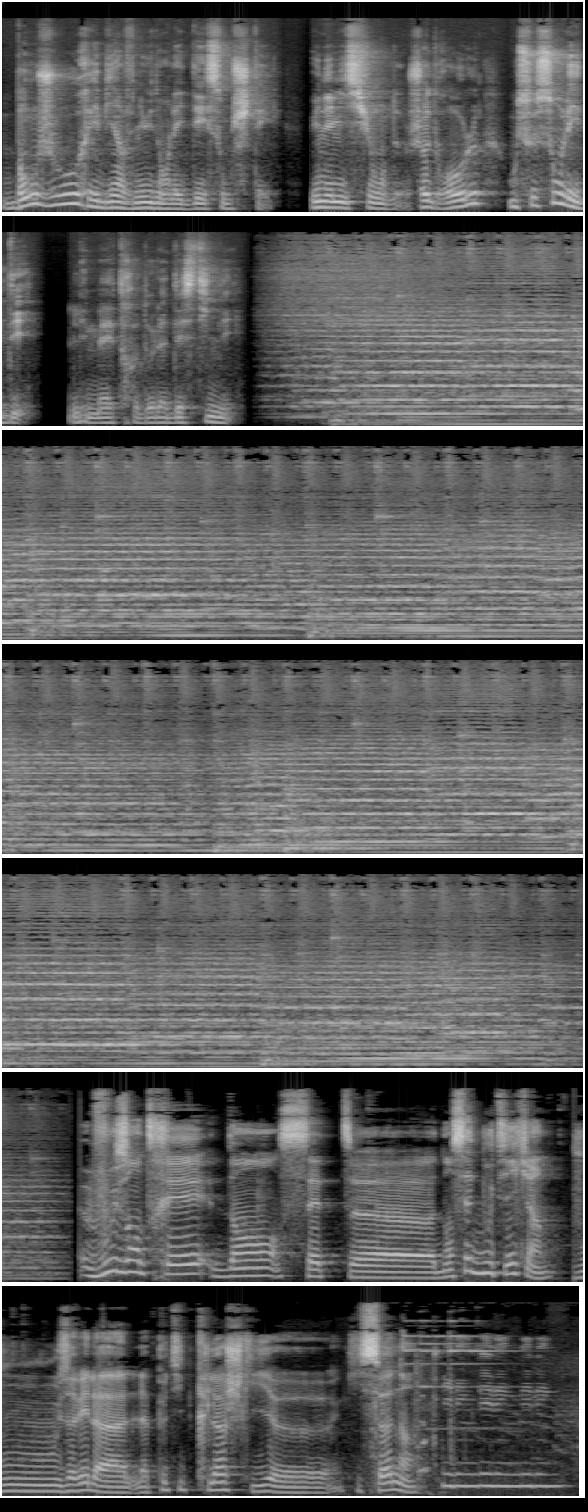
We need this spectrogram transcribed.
Bonjour et bienvenue dans Les Dés sont jetés, une émission de jeu de rôle où ce sont les dés, les maîtres de la destinée. Vous entrez dans cette, euh, dans cette boutique. Avez la, la petite cloche qui, euh, qui sonne.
